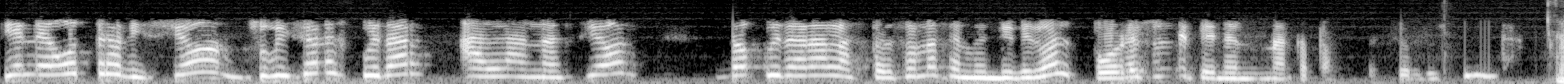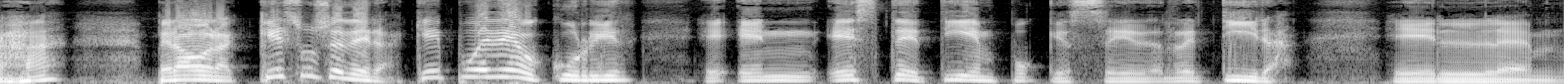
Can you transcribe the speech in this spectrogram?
tiene otra visión. Su visión es cuidar a la nación, no cuidar a las personas en lo individual. Por eso es que tienen una capacitación distinta. Ajá. Pero ahora, ¿qué sucederá? ¿Qué puede ocurrir eh, en este tiempo que se retira em,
